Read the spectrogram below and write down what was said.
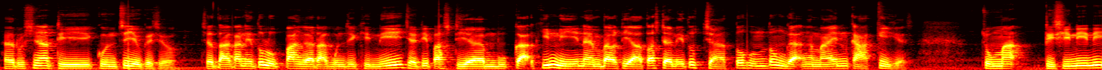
harusnya dikunci ya guys yo. Cetakan itu lupa nggak ada kunci gini jadi pas dia buka gini nempel di atas dan itu jatuh untung nggak ngenain kaki guys. Cuma di sini ini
